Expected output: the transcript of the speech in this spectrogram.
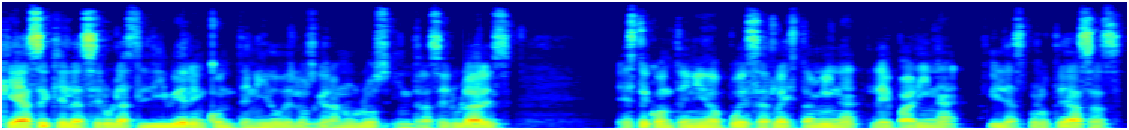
que hace que las células liberen contenido de los gránulos intracelulares, este contenido puede ser la histamina, la heparina y las proteasas.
